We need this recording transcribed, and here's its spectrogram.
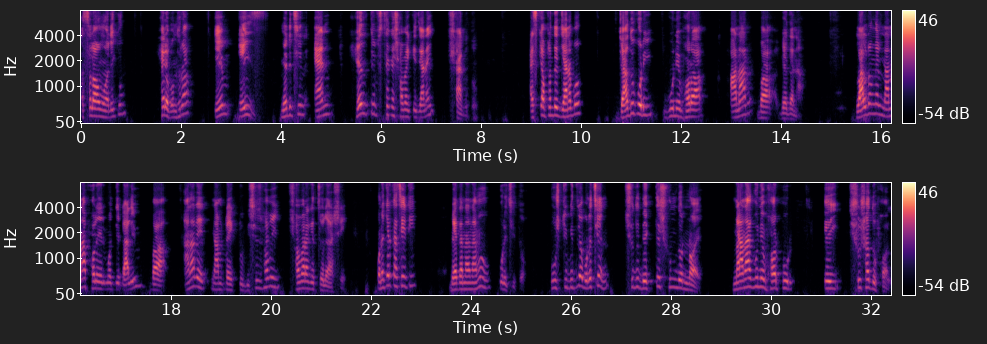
আসসালামু আলাইকুম। হ্যালো বন্ধুরা M H medicine and health tips থেকে সবাইকে জানাই স্বাগত। আজকে আপনাদের জানাব জাদুকরি গুণে ভরা আনার বা বেদানা। লাল রঙের নানা ফলের মধ্যে ডালিম বা আনারের নামটা একটু বিশেষভাবেই সবার আগে চলে আসে। অনেকের কাছে এটি বেদানা নামেও পরিচিত। পুষ্টিবিদরা বলেছেন, শুধু দেখতে সুন্দর নয় নানা গুণে ভরপুর এই সুস্বাদু ফল।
